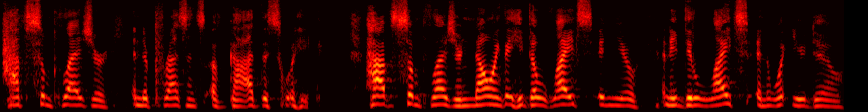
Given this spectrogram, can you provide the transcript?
Have some pleasure in the presence of God this week. Have some pleasure knowing that He delights in you and He delights in what you do.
